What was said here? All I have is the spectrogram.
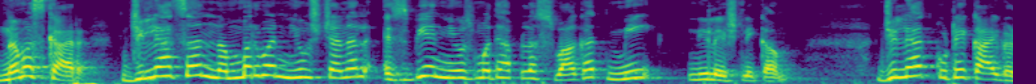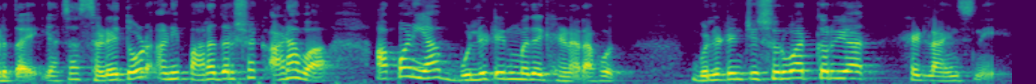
नमस्कार. जिल्ह्याचा number one news channel S B N न्यूजमध्ये आपलं स्वागत. मी निलेश निकम. जिल्ह्यात कुठे काय घडतंय याचा सडेतोड आणि पारदर्शक आढावा आपण या बुलेटिनमध्ये घेणार आहोत. बुलेटिनची सुरुवात करूयात. हेडलाईन्सने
